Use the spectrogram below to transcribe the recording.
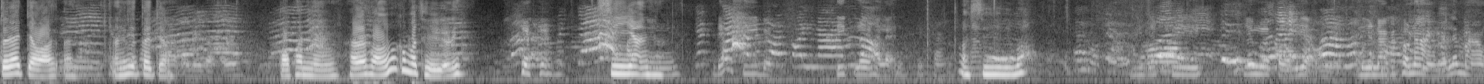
จะได้จออันอันนี้ตัวจอ ก่อพันหนึ่งแล้วสองก็มาถือกันดิซีอย่างนี้เดี๋ยวซีแบบติ๊กเลยหั่นแหละเอะซีนี่บ่มีจักซียังเหลือก่อเดียวมือนาก็เท่าหน้าแล้วแหละมาเอา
